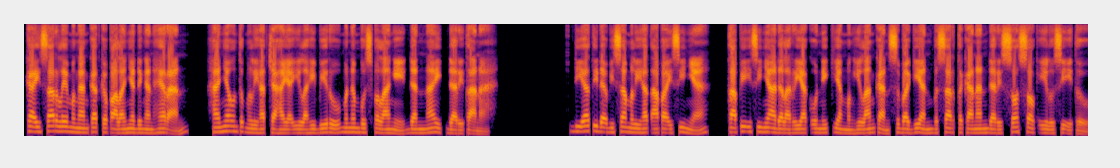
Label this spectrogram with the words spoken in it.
Kaisar Le mengangkat kepalanya dengan heran, hanya untuk melihat cahaya ilahi biru menembus pelangi dan naik dari tanah. Dia tidak bisa melihat apa isinya, tapi isinya adalah riak unik yang menghilangkan sebagian besar tekanan dari sosok ilusi itu.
